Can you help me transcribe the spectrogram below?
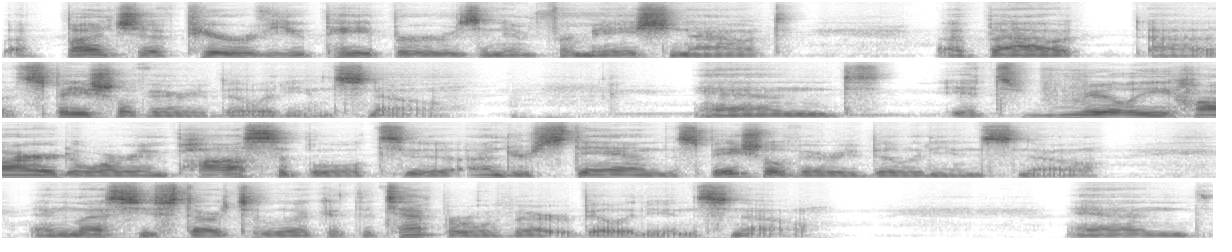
a bunch of peer reviewed papers and information out about uh, spatial variability in snow. And it's really hard or impossible to understand the spatial variability in snow unless you start to look at the temporal variability in snow. And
